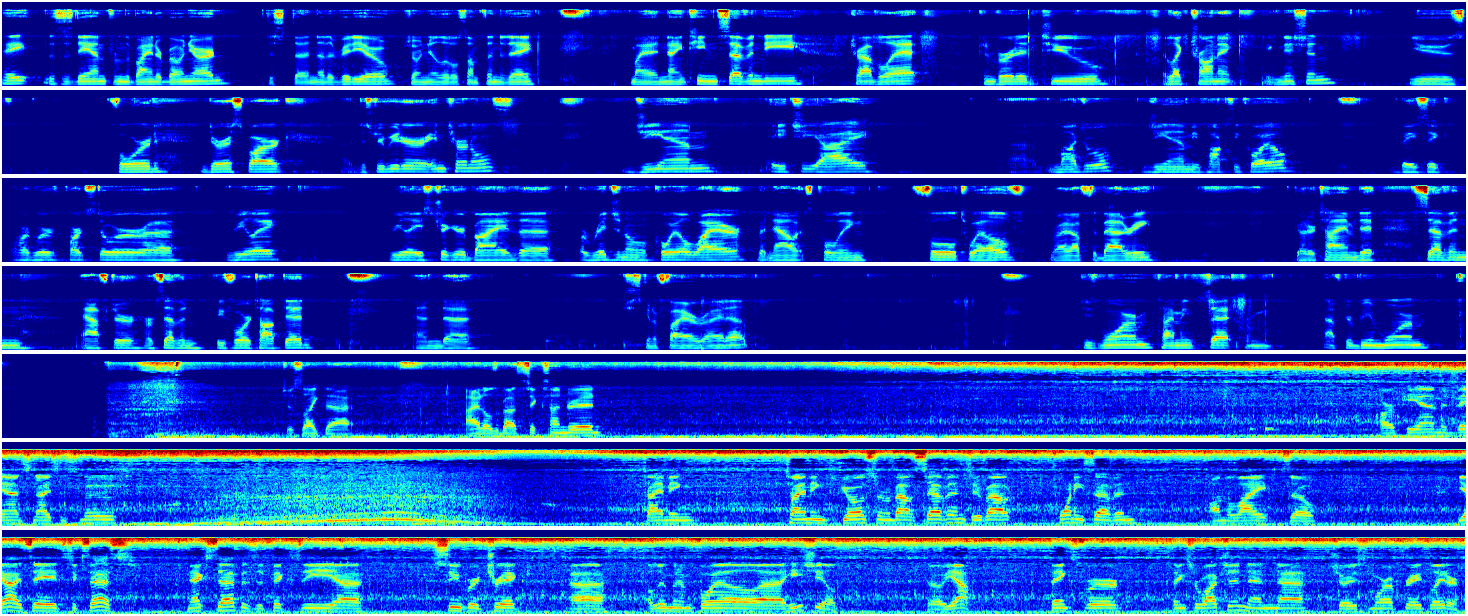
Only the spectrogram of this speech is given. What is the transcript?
Hey, this is Dan from the Binder Boneyard. Just another video showing you a little something today. My 1970 Travelette converted to electronic ignition. Used Ford Duraspark uh, distributor internals, GM HEI uh, module, GM epoxy coil, basic hardware parts store uh, relay. Relay is triggered by the original coil wire, but now it's pulling full 12 right off the battery. Got her timed at 7 after, or 7 before top dead. And uh, she's going to fire right up. She's warm, timing set from after being warm. Just like that. Idle's about 600. RPM advanced, nice and smooth. Timing, timing goes from about 7 to about 27 on the light. So yeah, I'd say it's success. Next up is to fix the uh, super trick uh, aluminum foil uh, heat shield. So yeah, thanks for thanks for watching and uh, show you some more upgrades later.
